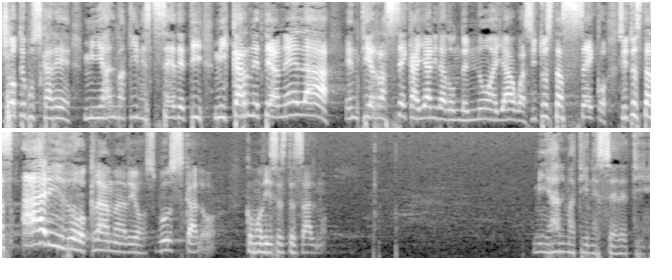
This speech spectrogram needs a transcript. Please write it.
yo te buscaré. Mi alma tiene sed de ti. Mi carne te anhela en tierra seca y árida donde no hay agua. Si tú estás seco, si tú estás árido, clama a Dios. Búscalo, como dice este salmo mi alma tiene sed de ti.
